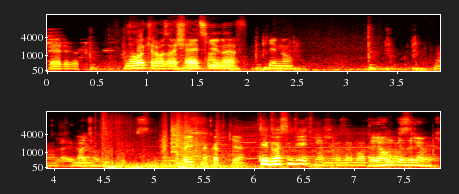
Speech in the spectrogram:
сервер. Вокер возвращается Я кинул. Стоит на катке. Ты 279 можешь разработать. Или он без ремки.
